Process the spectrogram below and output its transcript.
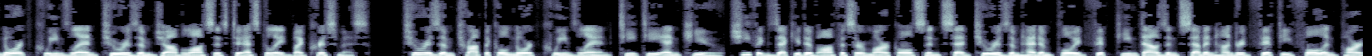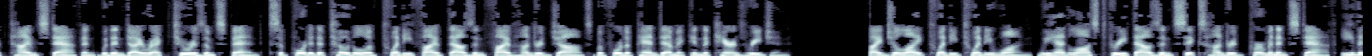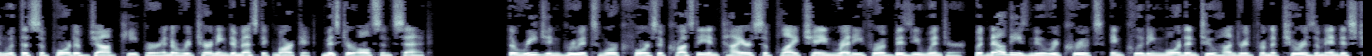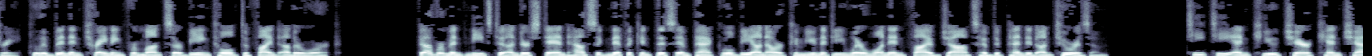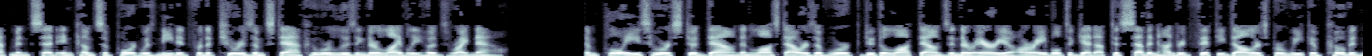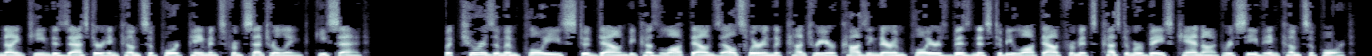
North Queensland tourism job losses to escalate by Christmas. Tourism Tropical North Queensland TTNQ, Chief Executive Officer Mark Olsen said tourism had employed 15,750 full and part-time staff and, with indirect tourism spend, supported a total of 25,500 jobs before the pandemic in the Cairns region. By July 2021, we had lost 3,600 permanent staff, even with the support of JobKeeper and a returning domestic market, Mr. Olsen said. The region grew its workforce across the entire supply chain ready for a busy winter, but now these new recruits, including more than 200 from the tourism industry, who have been in training for months are being told to find other work. Government needs to understand how significant this impact will be on our community where one in five jobs have depended on tourism. TTNQ Chair Ken Chapman said income support was needed for the tourism staff who were losing their livelihoods right now. Employees who are stood down and lost hours of work due to lockdowns in their area are able to get up to $750 per week of COVID-19 disaster income support payments from Centrelink, he said. But tourism employees stood down because lockdowns elsewhere in the country are causing their employer's business to be locked out from its customer base cannot receive income support.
